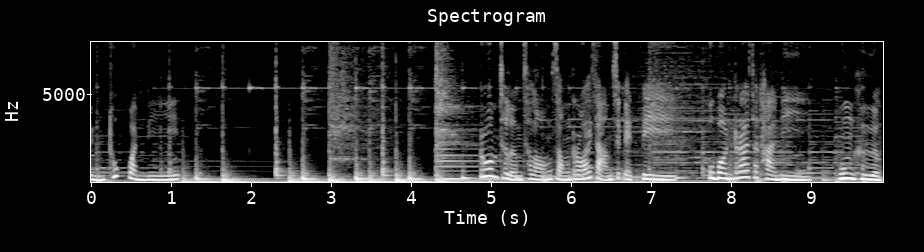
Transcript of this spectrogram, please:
ถึงทุกวันนี้ เฉลิมฉลอง 231 ปี อุบลราชธานีหุ่งเฮือง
